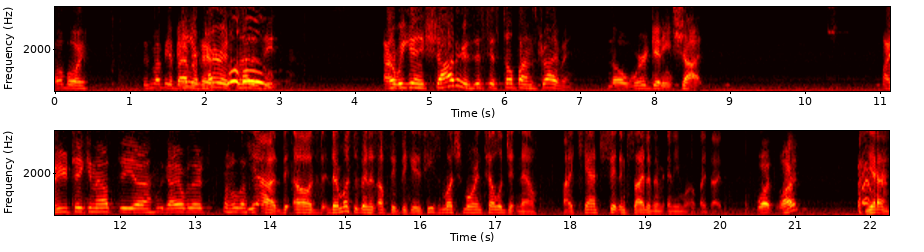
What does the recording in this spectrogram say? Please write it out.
Oh boy, this might be a bad Being a repair. pirate's not as e- Are we getting shot or is this just Topon's driving? No, we're getting shot. Are you taking out the uh, the guy over there, Mahula? Yeah, the, oh, th- there must have been an update because he's much more intelligent now. I can't sit inside of them anymore. I died. What? What? Yeah,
